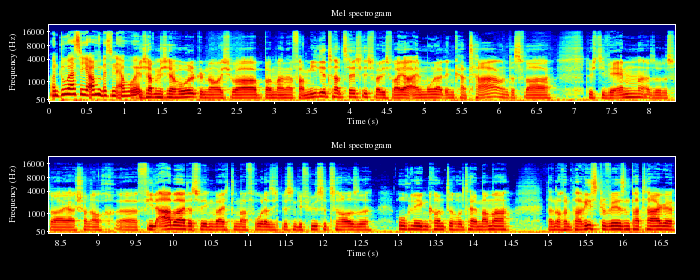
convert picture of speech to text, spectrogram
Und du hast dich auch ein bisschen erholt? Ich habe mich erholt, genau. Ich war bei meiner Familie tatsächlich, weil ich war ja einen Monat in Katar und das war durch die WM. Also das war ja schon auch äh, viel Arbeit. Deswegen war ich dann mal froh, dass ich ein bisschen die Füße zu Hause hochlegen konnte. Hotel Mama, dann noch in Paris gewesen, ein paar Tage.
